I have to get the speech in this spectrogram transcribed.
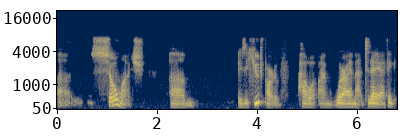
uh, so much um, is a huge part of how I'm where I am at today. I think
